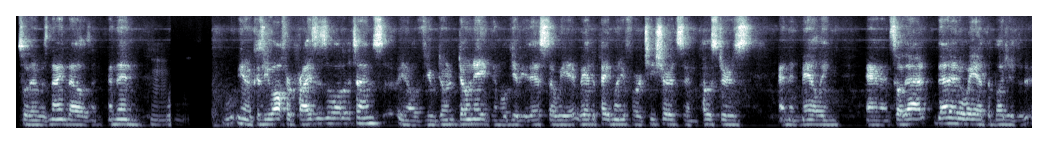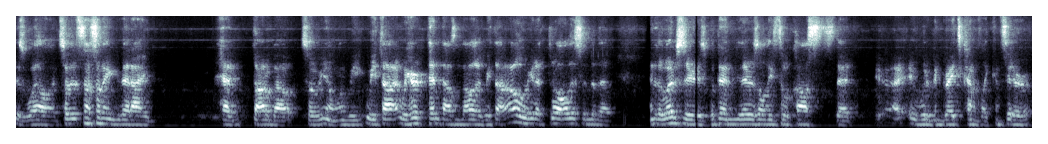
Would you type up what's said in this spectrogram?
so then it was nine thousand, and then mm-hmm. you know because you offer prizes a lot of the times. You know if you don't donate, then we'll give you this. So we we had to pay money for T-shirts and posters, and then mailing, and so that that ate away at the budget as well. And so it's not something that I had thought about. So you know when we we thought we heard ten thousand dollars, we thought oh we're gonna throw all this into the into the web series, but then there was all these little costs that uh, it would have been great to kind of like consider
